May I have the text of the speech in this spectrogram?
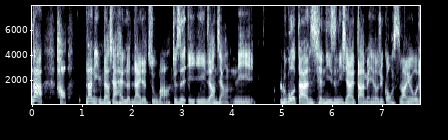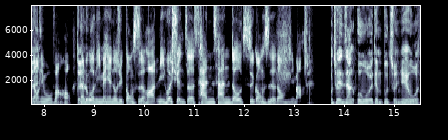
那好，那你你到现在还忍耐得住吗？就是以以你这样讲，你如果当然前提是你现在当然每天都去公司嘛，因为我知道你 work from home。那如果你每天都去公司的话，你会选择餐餐都吃公司的东西吗？我觉得你这样问我有点不准，因为我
